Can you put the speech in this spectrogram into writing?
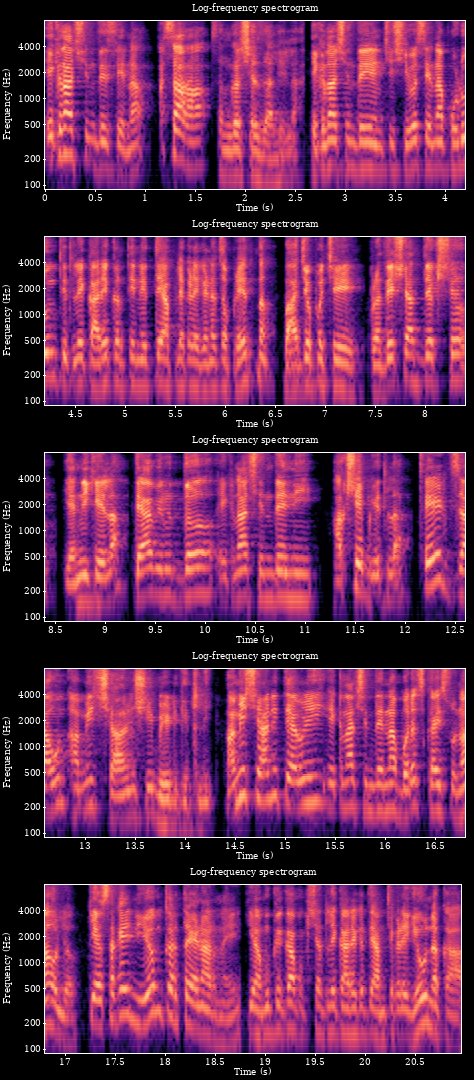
एकनाथ शिंदे सेना असा हा संघर्ष झालेला एकनाथ शिंदे यांची शिवसेना फोडून तिथले कार्यकर्ते नेते आपल्याकडे घेण्याचा प्रयत्न भाजपचे प्रदेशाध्यक्ष यांनी केला. त्याविरुद्ध एकनाथ शिंदेनी आक्षेप घेतला. थेट जाऊन अमित शहाशी भेट घेतली. अमित शहानी त्यावेळी एकनाथ शिंदेना बरंच काही सुनावलं की असा काही नियम करता येणार नाही की अमुक एका पक्षातले कार्यकर्ते आमच्याकडे घेऊ नका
